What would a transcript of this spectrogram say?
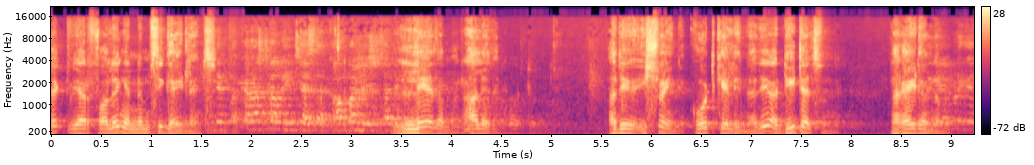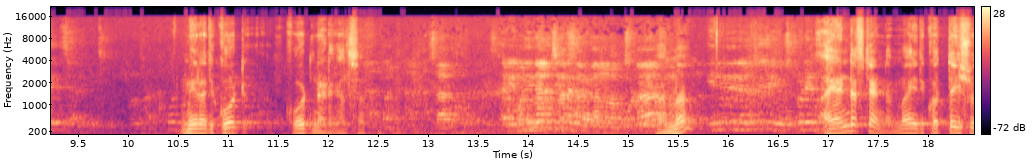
check we are following NMC guidelines లేదమ్మా రాలేదమ్మా. అది ఇష్యూ అయింది కోర్టుకి వెళ్ళింది అది ఆ డీటెయిల్స్ ఉంది. నాకు ఐడియా ఉందమ్మా. మీరు అది కోర్టు కోర్టుని అడగాలి సార్. అమ్మా? ఐ అండర్స్టాండ్ అమ్మా ఇది కొత్త ఇష్యూ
